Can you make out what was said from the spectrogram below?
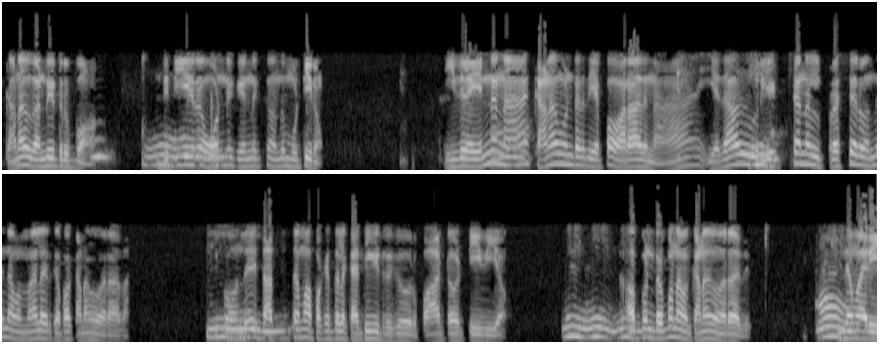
கனவு கண்டுட்டு இருப்போம். திடீர்னு ஒண்ணுக்கு எண்ணுக்கு வந்து முட்டிரும் இதுல என்னன்னா கனவுன்றது எப்ப வராதுன்னா ஏதாவது ஒரு. எக்ஸ்டர்னல் பிரஷர் வந்து நம்ம மேல இருக்கப்ப கனவு வராதான் இப்போ வந்து. சத்தமா பக்கத்துல கத்திக்கிட்டு இருக்கு ஒரு பாட்டோ டிவியோ. அப்படின்றப்ப நம்ம கனவு வராது. இந்த மாதிரி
